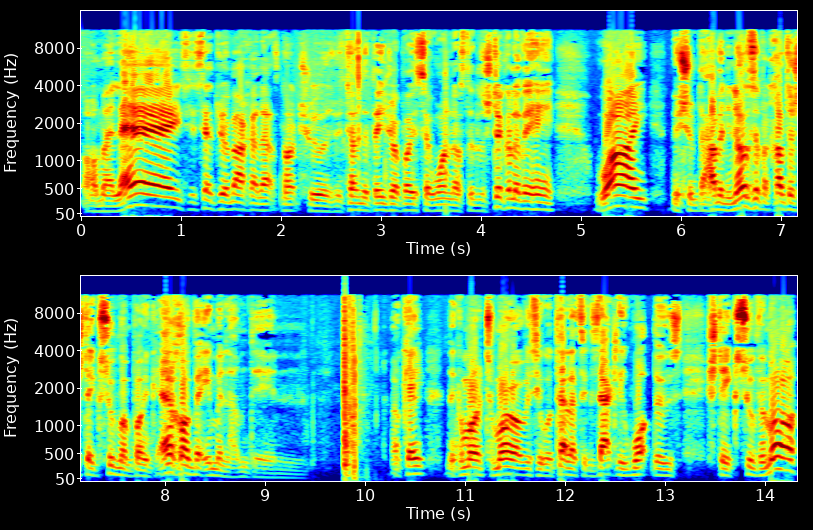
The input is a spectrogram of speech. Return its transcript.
Amalei, he said to Ravacha, that's not true. As we turn the page, Rabbi said one last little shtickle over here. Why? Mishum Poink Ve'im Elamdin. Okay, the Gemara tomorrow obviously will tell us exactly what those shteik suvim are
